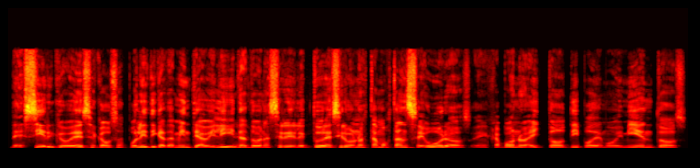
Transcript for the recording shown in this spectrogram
decir que obedece a causas políticas también te habilita Sí. toda una serie de lecturas, decir, bueno, no estamos tan seguros, en Japón no hay todo tipo de movimientos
